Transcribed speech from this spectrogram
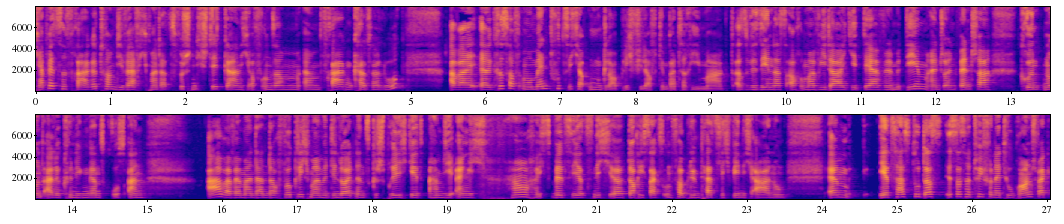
Ich habe jetzt eine Frage, Tom, die werfe ich mal dazwischen. Die steht gar nicht auf unserem ähm, Fragenkatalog. Aber äh, Christoph, im Moment tut sich ja unglaublich viel auf dem Batteriemarkt. Also wir sehen das auch immer wieder. Der will mit dem ein Joint Venture gründen und alle kündigen ganz groß an. Aber wenn man dann doch wirklich mal mit den Leuten ins Gespräch geht, haben die eigentlich, oh, ich will sie jetzt nicht, äh, doch ich sag's unverblümt, herzlich wenig Ahnung. Ähm, jetzt hast du das, ist das natürlich von der TU Braunschweig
